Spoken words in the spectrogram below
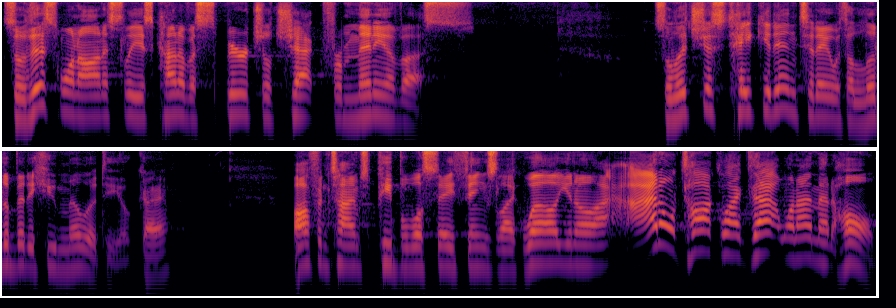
So, this one, honestly, is kind of a spiritual check for many of us. So, let's just take it in today with a little bit of humility, okay? Oftentimes, people will say things like, well, you know, I, don't talk like that when I'm at home,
